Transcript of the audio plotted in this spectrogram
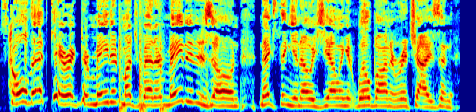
stole that character, made it much better, made it his own. Next thing you know, he's yelling at Wilbon and Rich Eisen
